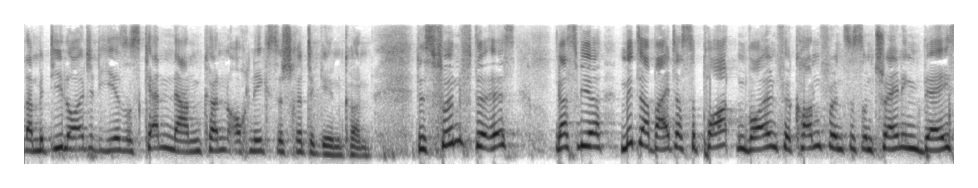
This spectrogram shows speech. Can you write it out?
damit die Leute, die Jesus kennenlernen können, auch nächste Schritte gehen können. Das fünfte ist, dass wir Mitarbeiter supporten wollen, für Conferences und Training Days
